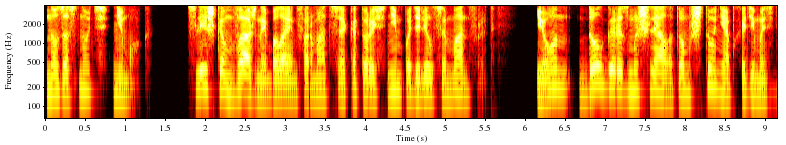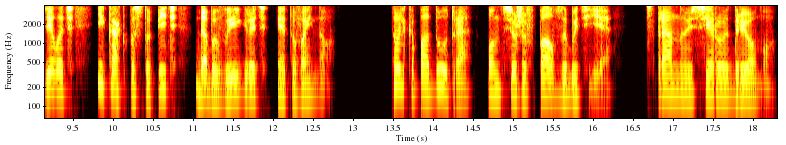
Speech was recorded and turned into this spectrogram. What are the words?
но заснуть не мог. Слишком важной была информация, которой с ним поделился Манфред — и он долго размышлял о том, что необходимо сделать и как поступить, дабы выиграть эту войну. Только под утро он все же впал в забытие, странную серую дрему,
